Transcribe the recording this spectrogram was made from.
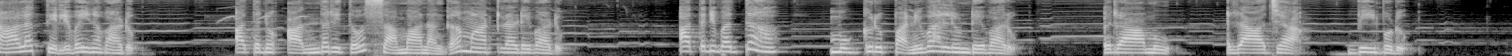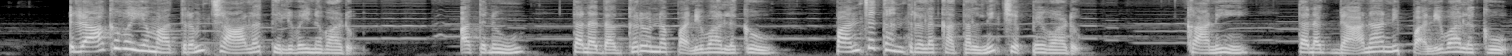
చాలా తెలివైనవాడు. అతను అందరితో సమానంగా మాట్లాడేవాడు. అతని వద్ద ముగ్గురు పనివాళ్ళుండేవారు. రాము రాజా భీముడు. రాఘవయ్య మాత్రం చాలా తెలివైనవాడు. అతను తన దగ్గరున్న పనివాళ్ళకు పంచతంత్రల కథల్ని చెప్పేవాడు. కాని తన జ్ఞానాన్ని పనివాళ్ళకు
